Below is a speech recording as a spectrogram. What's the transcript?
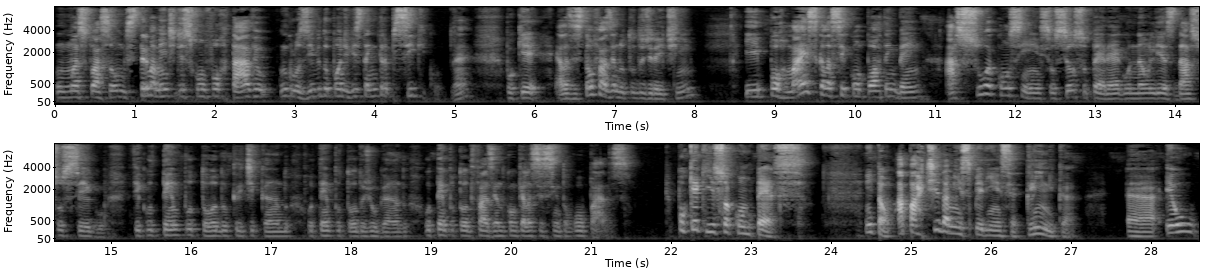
uma situação extremamente desconfortável, inclusive do ponto de vista intrapsíquico, né? Porque elas estão fazendo tudo direitinho e, por mais que elas se comportem bem, a sua consciência, o seu superego não lhes dá sossego. Fica o tempo todo criticando, o tempo todo julgando, o tempo todo fazendo com que elas se sintam culpadas. Por que que isso acontece? Então, a partir da minha experiência clínica, é, eu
